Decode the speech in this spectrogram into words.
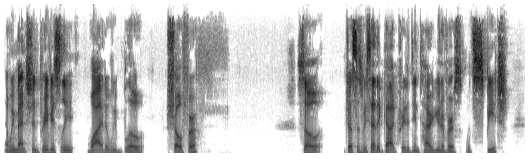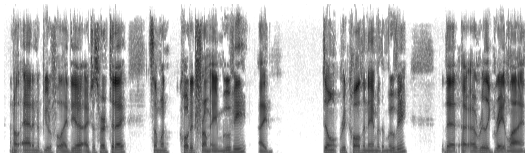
And we mentioned previously, why do we blow shofar? So just as we said that God created the entire universe with speech, and I'll add in a beautiful idea I just heard today. Someone quoted from a movie. I don't recall the name of the movie. That a, a really great line,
